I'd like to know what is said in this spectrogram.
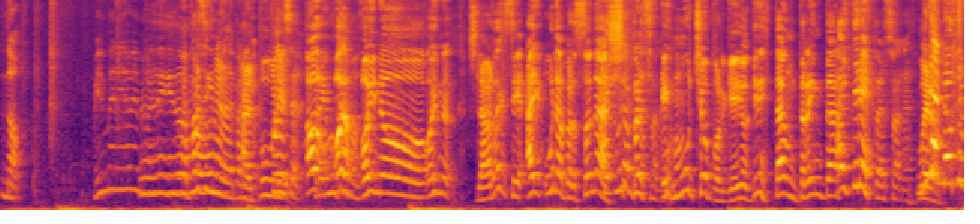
No. Bienvenido, bienvenido. Me parece que no era de. Al público. Puede ser. Ah, hoy, Preguntamos. hoy no, hoy no. La verdad que sí, hay una persona. Hay una persona. Es mucho porque digo, ¿quién está un 30? Hay tres personas. Bueno. No te-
